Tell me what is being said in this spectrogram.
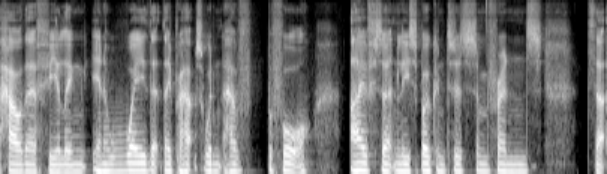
how they're feeling in a way that they perhaps wouldn't have before. I've certainly spoken to some friends that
